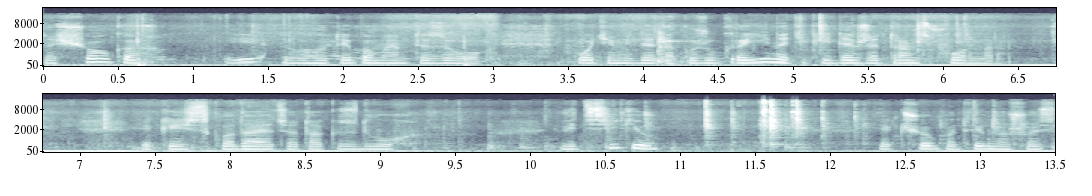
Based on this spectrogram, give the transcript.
защолках і логотипом МТЗО. Потім йде також Україна, тільки йде вже трансформер, який складається так з двох відсіків, якщо потрібно щось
